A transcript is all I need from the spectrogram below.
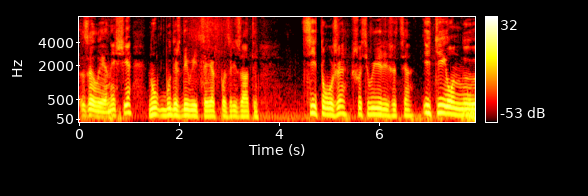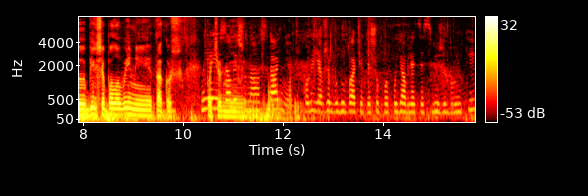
зелене ще. Ну, будеш дивитися, як позрізати. Ці теж щось виріжеться. І ті он е, більше половини також. Ну, я їх залишу на останнє, коли я вже буду бачити, що появляться свіжі бруньки,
